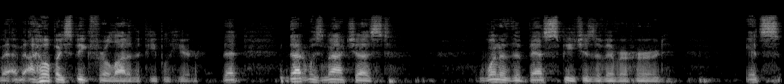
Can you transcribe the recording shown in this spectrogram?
I hope I speak for a lot of the people here. That that was not just one of the best speeches I've ever heard. It's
